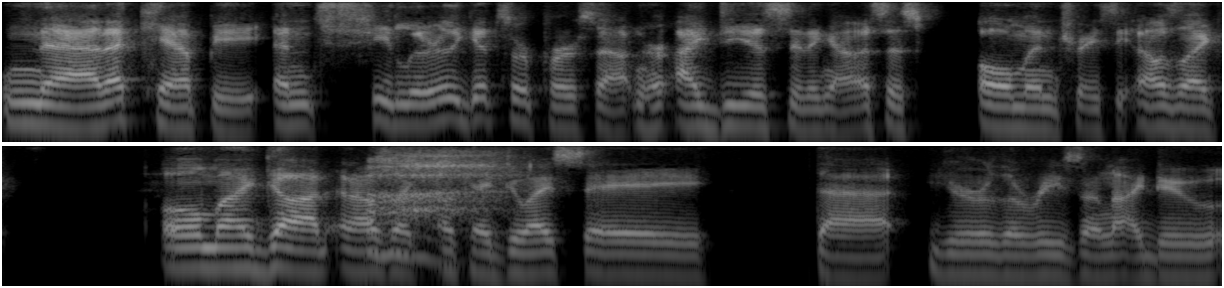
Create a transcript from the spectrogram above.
nah, that can't be. And she literally gets her purse out and her ID is sitting out. It says Ullman Tracey. I was like, oh my God. And I was like, okay, do I say that you're the reason I do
